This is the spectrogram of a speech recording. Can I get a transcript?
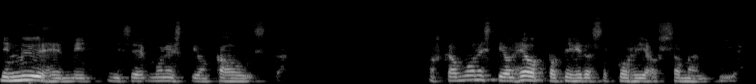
niin myöhemmin, niin se monesti on kallista. Koska monesti on helppo tehdä se korjaus saman tien.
